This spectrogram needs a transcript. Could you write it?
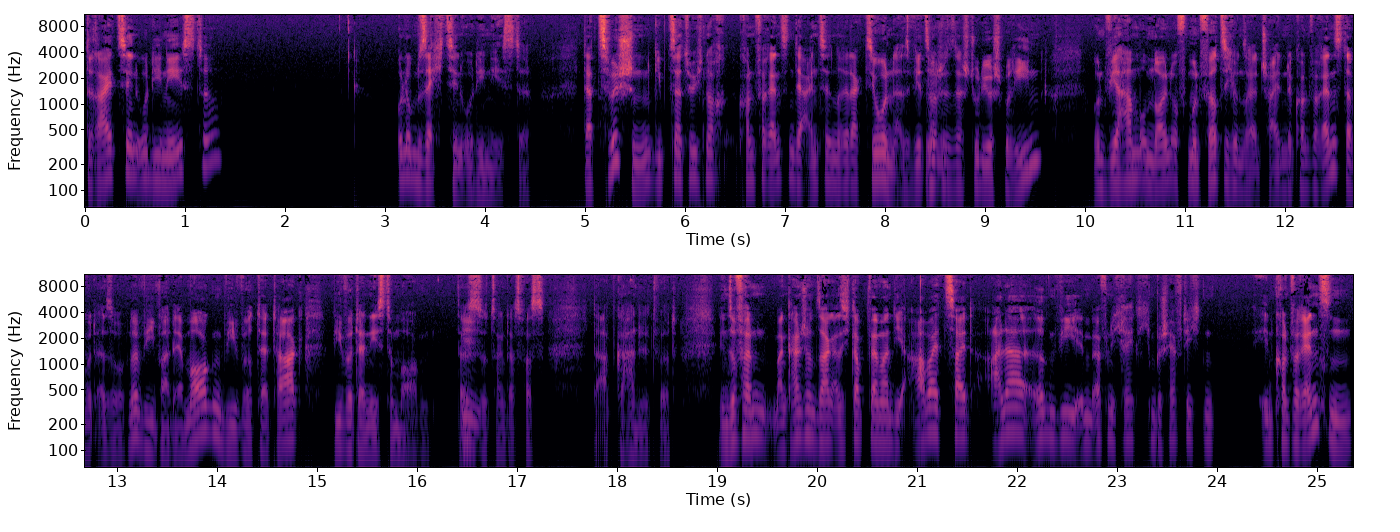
13 Uhr die nächste. Und um 16 Uhr die nächste. Dazwischen gibt es natürlich noch Konferenzen der einzelnen Redaktionen. Also wir zum Beispiel sind das Studio Schwerin und wir haben um 9.45 Uhr unsere entscheidende Konferenz. Da wird also, ne, wie war der Morgen, wie wird der Tag, wie wird der nächste Morgen. Das ist sozusagen das, was da abgehandelt wird. Insofern, man kann schon sagen, also ich glaube, wenn man die Arbeitszeit aller irgendwie im öffentlich-rechtlichen Beschäftigten in Konferenzen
